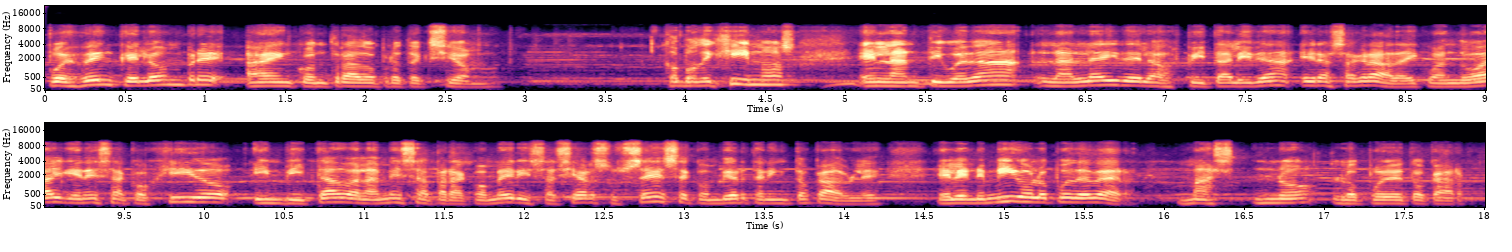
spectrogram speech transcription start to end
pues ven que el hombre ha encontrado protección. Como dijimos, en la antigüedad la ley de la hospitalidad era sagrada y cuando alguien es acogido, invitado a la mesa para comer y saciar su sed, se convierte en intocable. El enemigo lo puede ver, mas no lo puede tocar.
